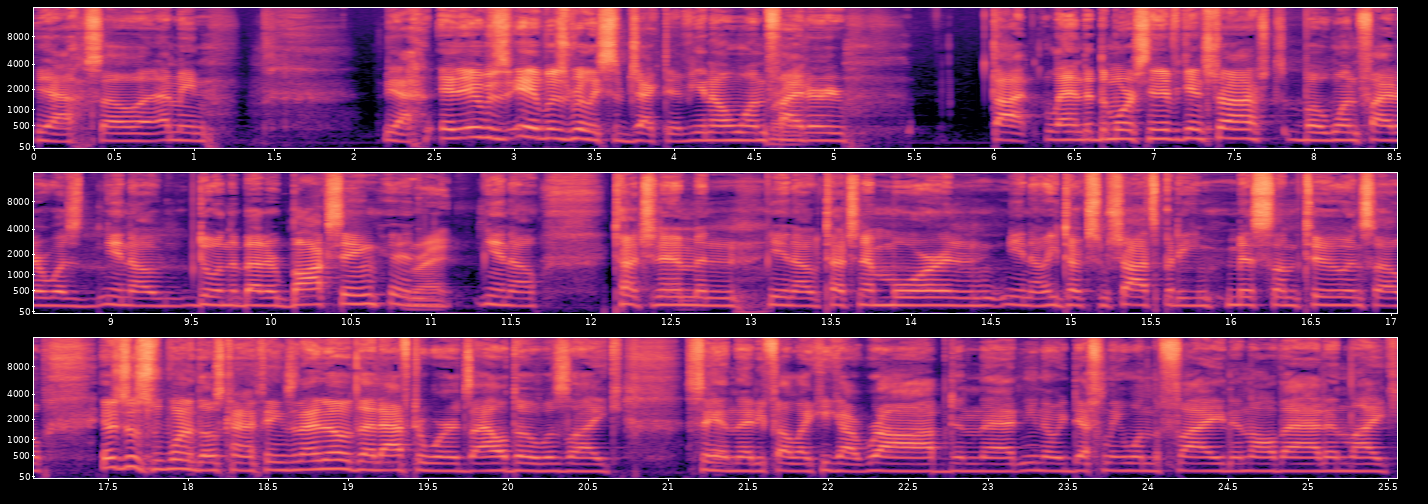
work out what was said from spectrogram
yeah. So, I mean, yeah, it, it was it was really subjective. You know, one fighter thought landed the more significant shots, but one fighter was you know doing the better boxing and Right. you know touching him and you know touching him more and you know he took some shots but he missed some too. And so it was just one of those kind of things. And I know that afterwards Aldo was like saying that he felt like he got robbed and that you know he definitely won the fight and all that. And like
